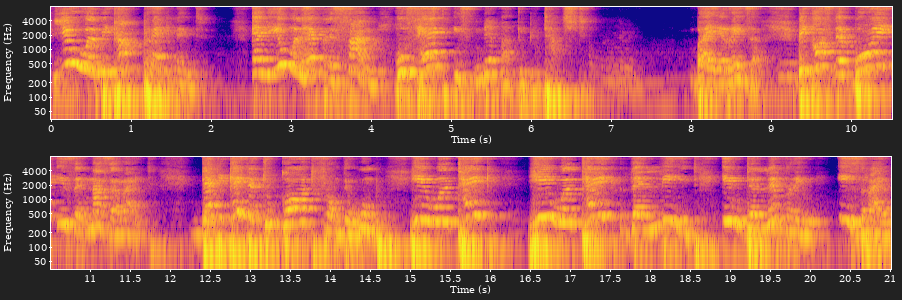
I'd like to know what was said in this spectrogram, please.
You will become pregnant and you will have a son whose head is never to be touched by a razor. Because the boy is a Nazarite, dedicated to God from the womb. He will take, he will take the lead in delivering Israel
